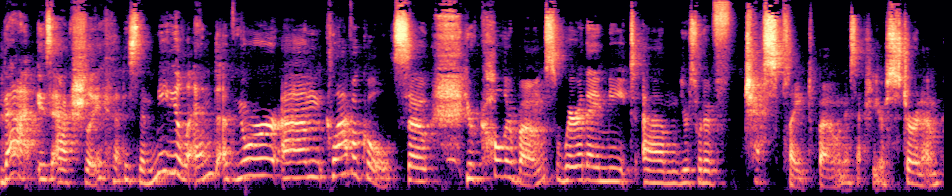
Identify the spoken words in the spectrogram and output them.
That is actually that is the medial end of your um, clavicle. So your collarbones where they meet um, your sort of chest plate bone is actually your sternum.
